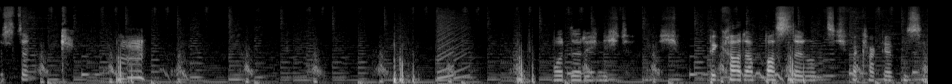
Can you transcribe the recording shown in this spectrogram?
Ist denn... Wundere dich nicht. Ich bin gerade am Basteln und ich verkacke ein bisschen.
